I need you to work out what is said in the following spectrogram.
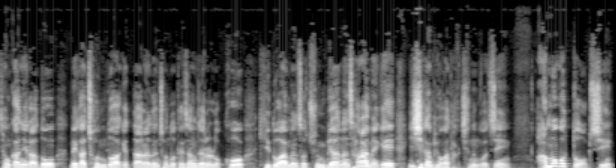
잠깐이라도 내가 전도하겠다라는 전도 대상자를 놓고 기도하면서 준비하는 사람에게 이 시간표가 닥치는 거지 아무것도 없이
